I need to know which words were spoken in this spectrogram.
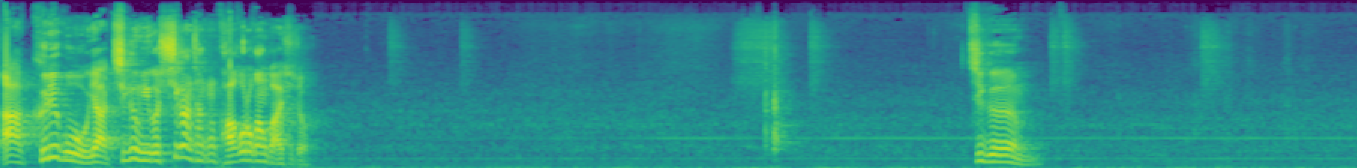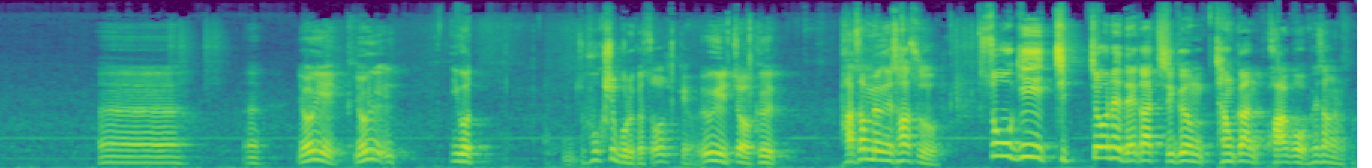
아, 그리고, 야, 지금 이거 시간 잠깐 과거로 간 거 아시죠? 지금, 어, 어, 여기, 여기, 이거, 혹시 모르니까 써줄게요. 여기 있죠? 그, 다섯 명의 사수. 쏘기 직전에 내가 지금 잠깐 과거 회상하는 거.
